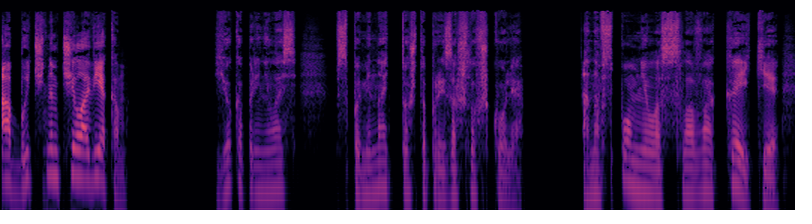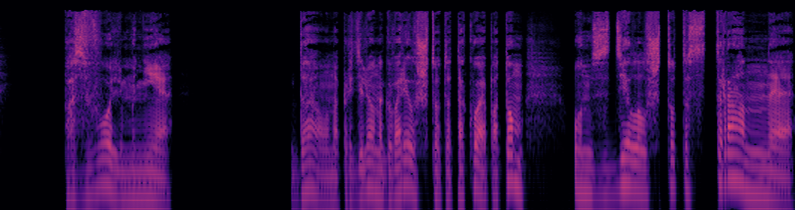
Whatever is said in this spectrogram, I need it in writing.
обычным человеком. Йока принялась вспоминать то, что произошло в школе. Она вспомнила слова Кейки «Позволь мне». Да, он определенно говорил что-то такое, а потом он сделал что-то странное,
